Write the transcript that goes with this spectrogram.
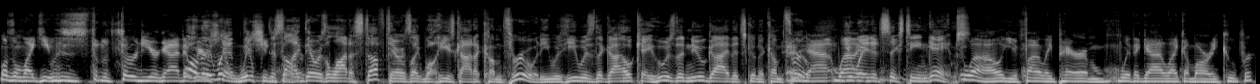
wasn't like he was the third year guy that Well, we were still went, wishing it's for. not like there was a lot of stuff there. It's like, well, he's got to come through, and he was he was the guy. Okay, who's the new guy that's going to come through? now- well, you waited 16 games. Well, you finally pair him with a guy like Amari Cooper,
